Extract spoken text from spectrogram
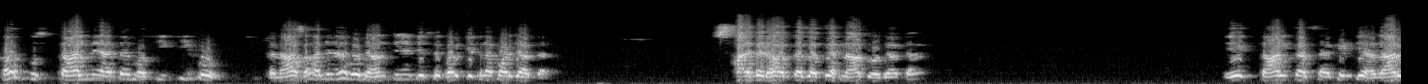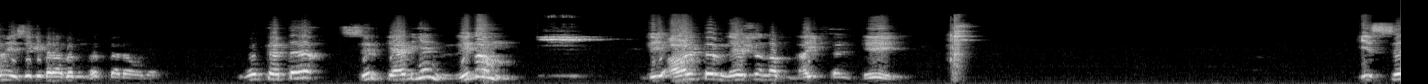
فرق اس تال میں آتا ہے موسیقی کو شناس آ جائے وہ جانتے ہیں کہ اس سے فرق کتنا پڑ جاتا ہے رات کا ستیہناس ہو جاتا ہے ایک تال کا سیکنڈ کے ہزار میں اسی کے برابر میں فرق پیدا ہو جاتا ہے وہ کہتے ہیں صرف circadian rhythm the alternation of life and day اس سے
